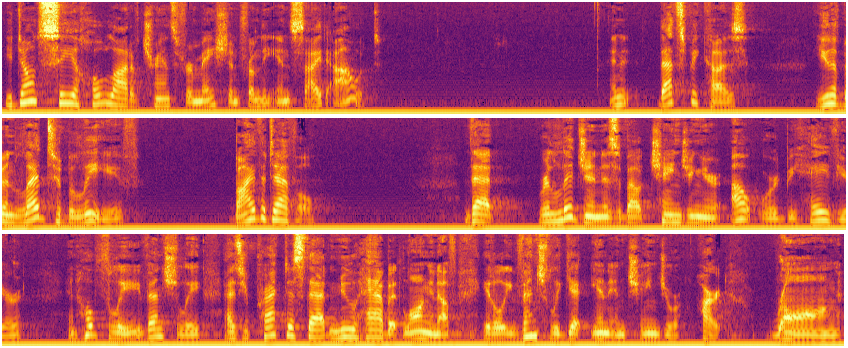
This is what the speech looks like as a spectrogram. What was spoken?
you don't see a whole lot of transformation from the inside out. And that's because you have been led to believe by the devil that religion is about changing your outward behavior. And hopefully, eventually, as you practice that new habit long enough, it'll eventually get in and change your heart. Wrong.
